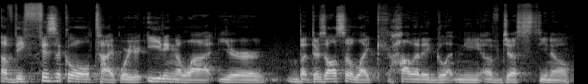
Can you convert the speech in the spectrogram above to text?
of the physical type where you're eating a lot. You're but there's also like holiday gluttony of just you know.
